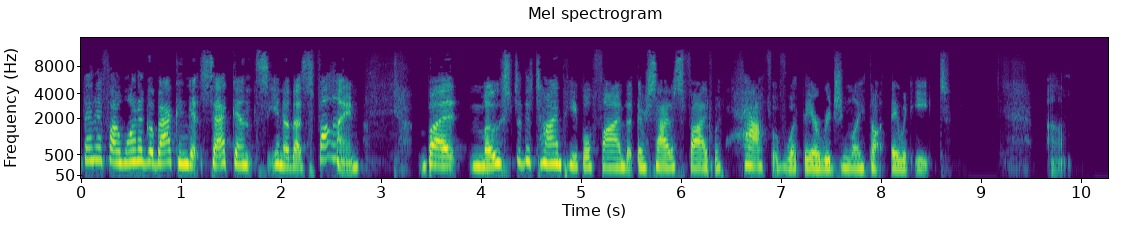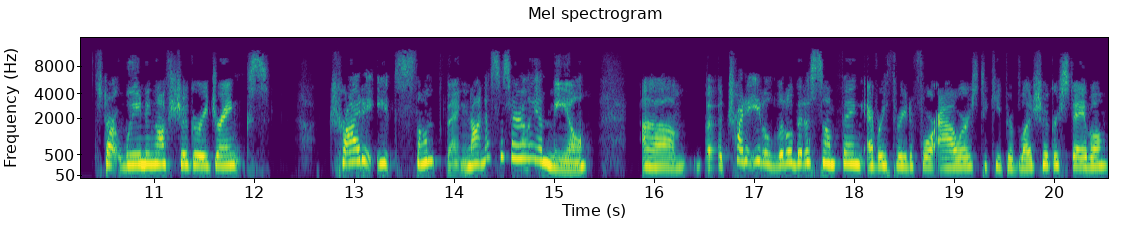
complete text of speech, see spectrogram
Then if I want to go back and get seconds, you know, that's fine. But most of the time, people find that they're satisfied with half of what they originally thought they would eat. Um, start weaning off sugary drinks. Try to eat something, not necessarily a meal, Um, but try to eat a little bit of something every three to four hours to keep your blood sugar stable.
